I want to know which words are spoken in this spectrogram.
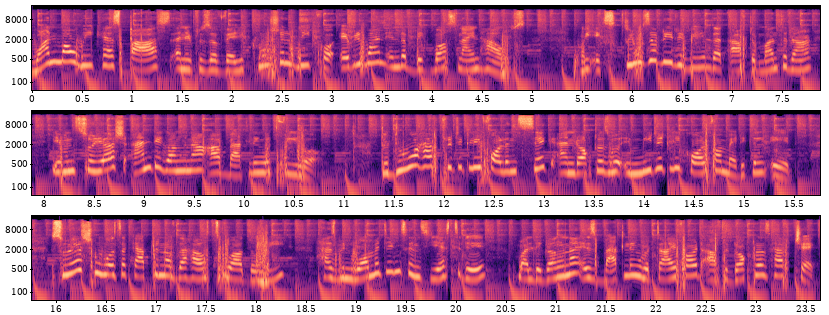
One more week has passed, and it was a very crucial week for everyone in the Bigg Boss 9 house. We exclusively reveal that after Mandana, even Suyyash and Digangana are battling with fever. The duo have critically fallen sick, and doctors were immediately called for medical aid. Suyyash, who was the captain of the house throughout the week, has been vomiting since yesterday, while Digangana is battling with typhoid after doctors have checked.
